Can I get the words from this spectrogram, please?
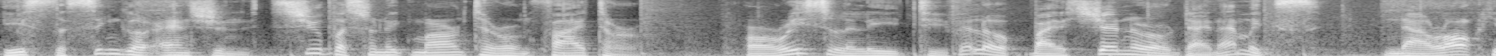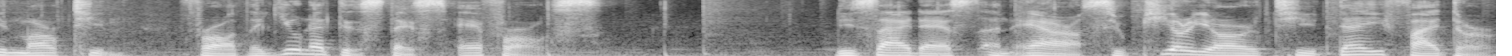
is the single-engine supersonic multirole fighter, originally developed by General Dynamics, now Lockheed Martin, for the United States Air Force. Designed as an air superiority day fighter,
